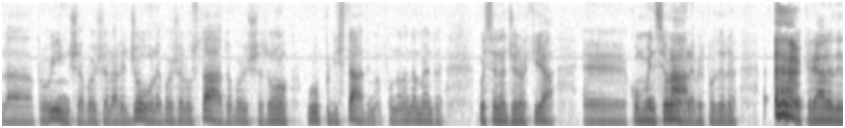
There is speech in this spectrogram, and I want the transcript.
la provincia, poi c'è la regione, poi c'è lo Stato, poi ci sono gruppi di stati, ma fondamentalmente questa è una gerarchia eh, convenzionale per poter creare de,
